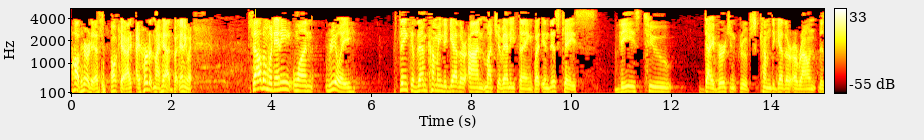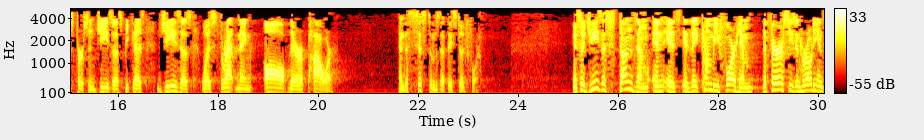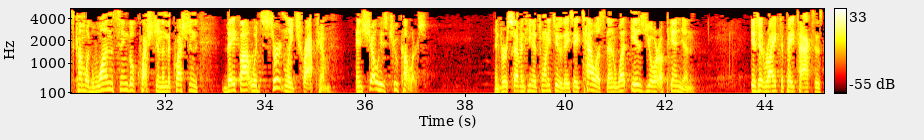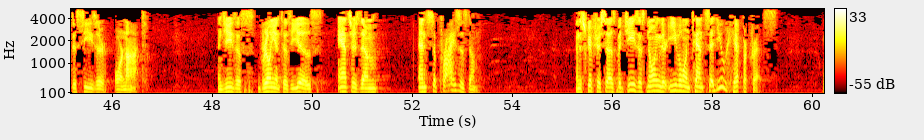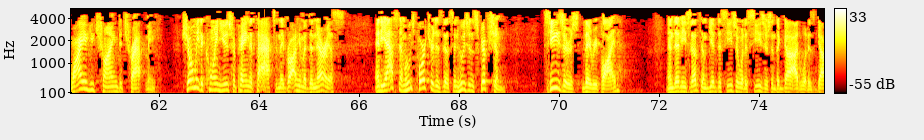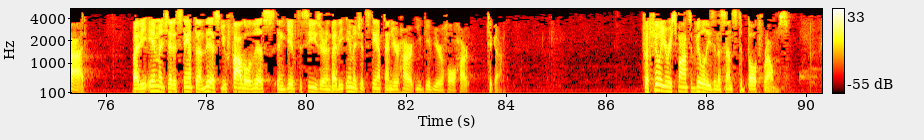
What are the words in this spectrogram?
oh, there it is. Okay, I, I heard it in my head. But anyway, Seldom would anyone really think of them coming together on much of anything, but in this case, these two divergent groups come together around this person, Jesus, because Jesus was threatening all their power and the systems that they stood for. And so Jesus stuns them and as, as they come before him. The Pharisees and Herodians come with one single question, and the question they thought would certainly trap him and show his true colors. In verse 17 of 22, they say, Tell us then, what is your opinion? Is it right to pay taxes to Caesar or not? And Jesus, brilliant as he is, answers them and surprises them. And the scripture says, But Jesus, knowing their evil intent, said, You hypocrites, why are you trying to trap me? Show me the coin used for paying the tax. And they brought him a denarius. And he asked them, Whose portrait is this and whose inscription? Caesar's, they replied. And then he said to them, Give to Caesar what is Caesar's and to God what is God. By the image that is stamped on this, you follow this and give to Caesar. And by the image that's stamped on your heart, you give your whole heart to God. Fulfill your responsibilities, in a sense, to both realms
